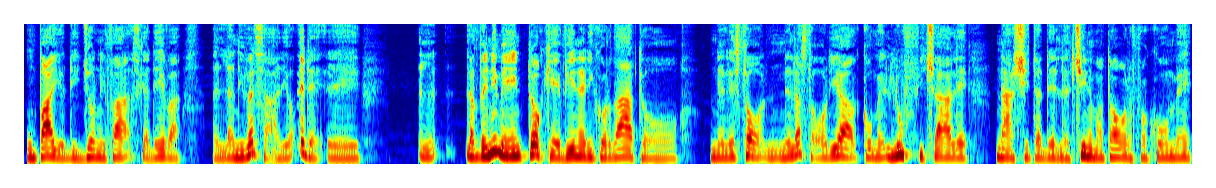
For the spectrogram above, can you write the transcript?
un paio di giorni fa scadeva eh, l'anniversario ed è eh, l'avvenimento che viene ricordato sto- nella storia come l'ufficiale nascita del cinematografo come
